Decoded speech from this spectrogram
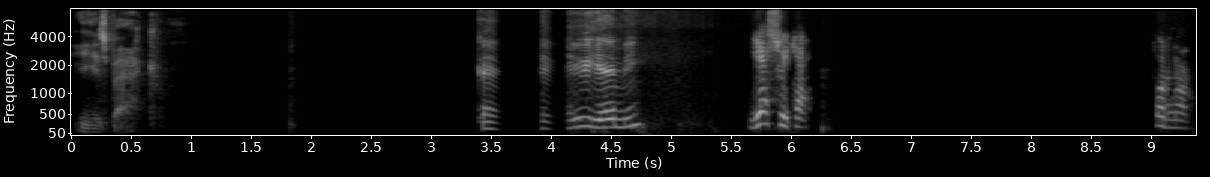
He is back. Can you hear me? Yes, we can. For now.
